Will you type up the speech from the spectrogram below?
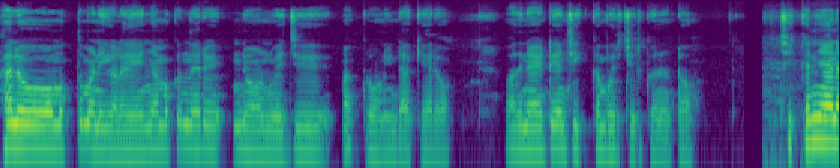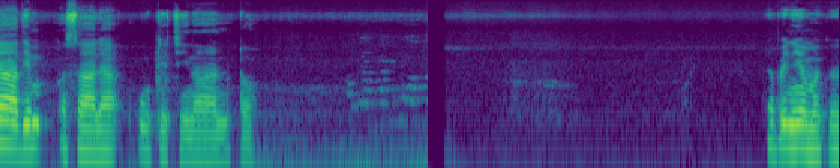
ഹലോ മുത്തുമണികളെ. നമുക്കിന്നൊരു നോൺ വെജ് മക്രോണി ഉണ്ടാക്കിയാലോ അതിനായിട്ട് ഞാൻ ചിക്കൻ പൊരിച്ചെടുക്കണം കേട്ടോ ചിക്കൻ ഞാൻ ആദ്യം മസാല കൂട്ടി വെച്ചിരുന്നതാണ് കേട്ടോ അപ്പം ഇനി നമുക്ക്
